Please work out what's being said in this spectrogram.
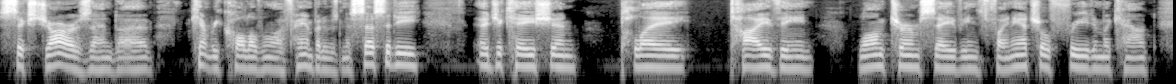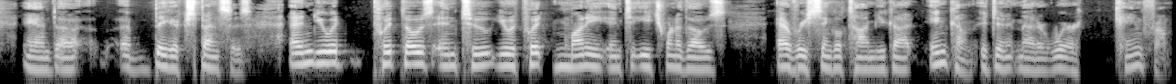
six jars, and I can't recall of them offhand, but it was necessity, education, play, tithing, long-term savings, financial freedom account, and uh, uh, big expenses. And you would put those into, you would put money into each one of those every single time you got income. It didn't matter where it came from.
